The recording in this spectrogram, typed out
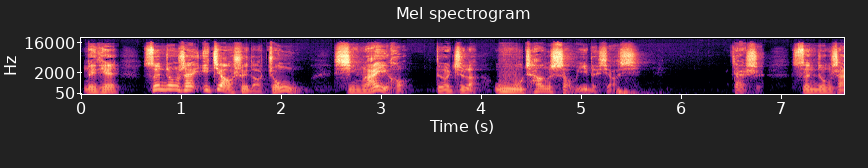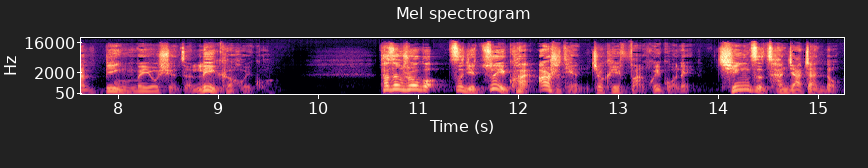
那天，孙中山一觉睡到中午，醒来以后得知了武昌首义的消息，但是孙中山并没有选择立刻回国，他曾说过自己最快二十天就可以返回国内。亲自参加战斗，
